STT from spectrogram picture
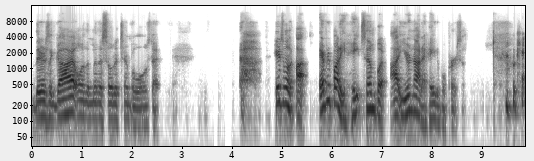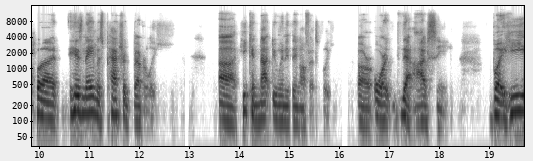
there's a guy on the Minnesota Timberwolves that here's one. I, everybody hates him, but I, you're not a hateable person. Okay. But his name is Patrick Beverley. Uh, he cannot do anything offensively, or or that I've seen. But he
